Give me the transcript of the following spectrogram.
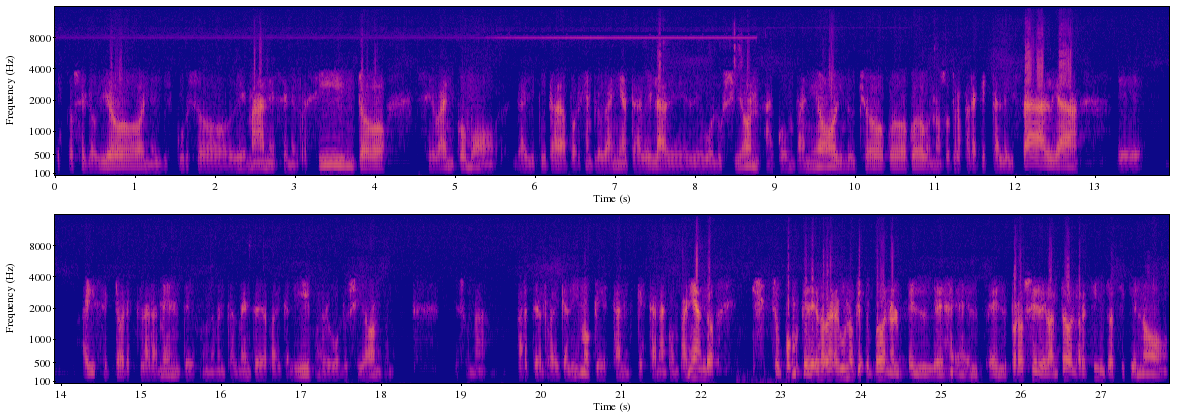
Esto se lo vio en el discurso de Manes en el recinto, se va en cómo la diputada, por ejemplo, Dania Tabela de, Evolución acompañó y luchó codo a codo con nosotros para que esta ley salga. Eh, hay sectores claramente, fundamentalmente de radicalismo, de evolución, es una parte del radicalismo que están que están acompañando. supongo que debe haber alguno que, bueno, el, el, el, PRO se levantó del recinto, así que no,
